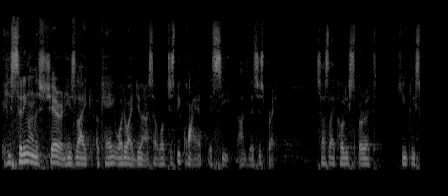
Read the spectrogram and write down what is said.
he's sitting on this chair and he's like, okay, what do I do? And I said, well, just be quiet. Let's see. Let's just pray. So I was like, Holy Spirit, can you please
